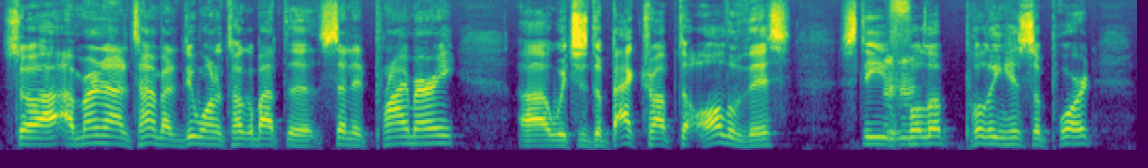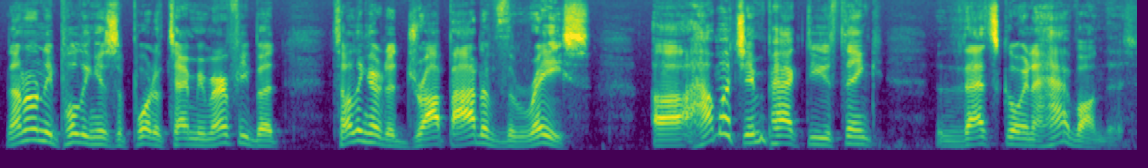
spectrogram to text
So uh, I'm running out of time, but I do want to talk about the Senate primary uh, which is the backdrop to all of this. Steve mm-hmm. Fulop pulling his support, not only pulling his support of Tammy Murphy, but telling her to drop out of the race. Uh, how much impact do you think that's going to have on this?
